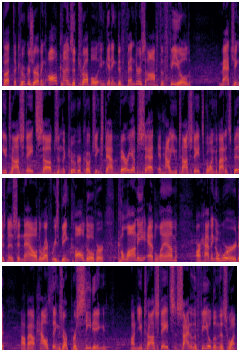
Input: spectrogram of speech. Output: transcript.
But the Cougars are having all kinds of trouble in getting defenders off the field, matching Utah State subs, and the Cougar coaching staff very upset at how Utah State's going about its business. And now the referee's being called over. Kalani and Lamb are having a word about how things are proceeding on Utah State's side of the field in this one.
